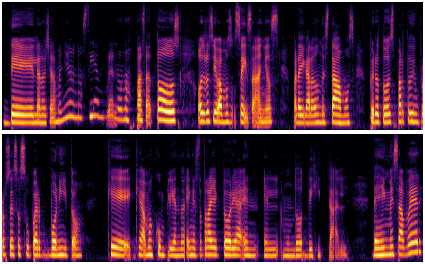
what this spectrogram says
de la noche a la mañana, siempre, no nos pasa a todos. Otros llevamos seis años para llegar a donde estamos, pero todo es parte de un proceso súper bonito que, vamos cumpliendo en esta trayectoria en el mundo digital. Déjenme saber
